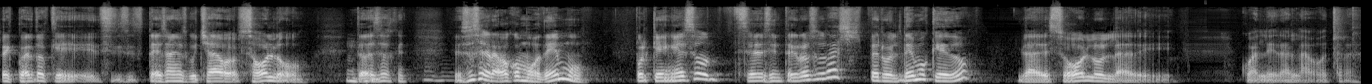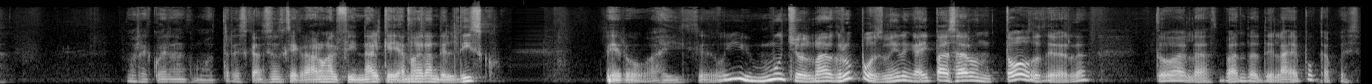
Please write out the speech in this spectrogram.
Recuerdo que si ustedes han escuchado Solo, eso, eso se grabó como demo, porque en eso se desintegró Suraj, pero el demo quedó. La de Solo, la de. ¿Cuál era la otra? no recuerdan como tres canciones que grabaron al final que ya no eran del disco. Pero ahí quedó, y muchos más grupos, miren, ahí pasaron todos, de verdad, todas las bandas de la época, pues.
